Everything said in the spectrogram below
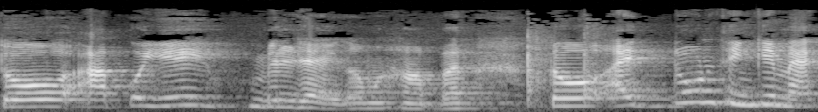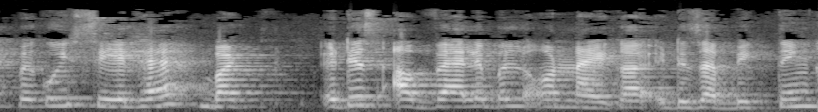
तो आपको ये मिल जाएगा वहाँ पर। तो आई डोंट थिंक कि मैक पे कोई सेल है but it is available on Nykaa it is a big thing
